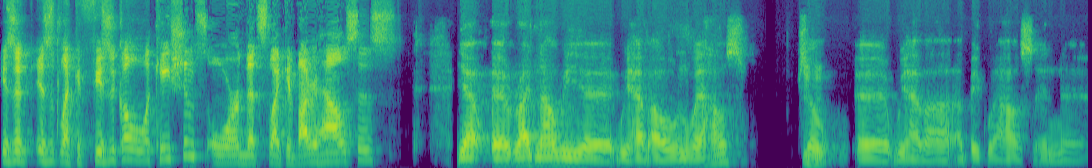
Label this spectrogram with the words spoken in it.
Is it is it like a physical locations or that's like a warehouses? Yeah, uh, right now we uh, we have our own warehouse. So mm-hmm. uh, we have a, a, big warehouse in uh,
